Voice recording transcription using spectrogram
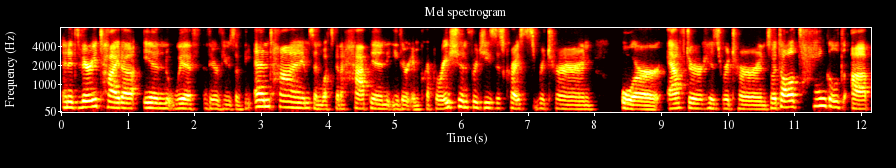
And it's very tied up in with their views of the end times and what's going to happen either in preparation for Jesus Christ's return or after his return. So it's all tangled up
